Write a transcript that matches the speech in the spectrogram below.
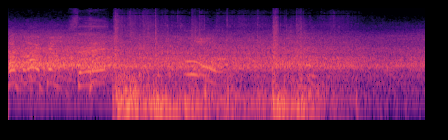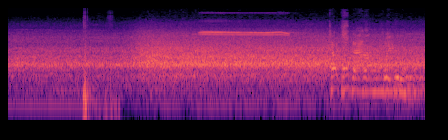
What's the count? Set. Touchdown, Cleveland.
